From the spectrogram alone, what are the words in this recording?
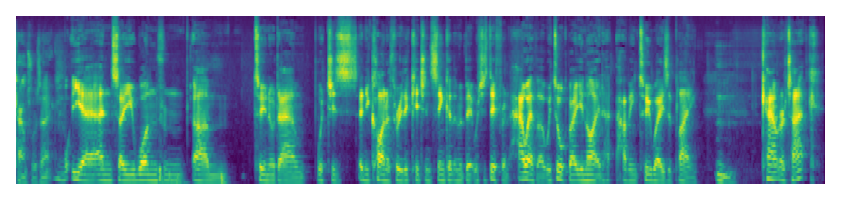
Counter attack. yeah, and so you won from um, two 0 down, which is, and you kind of threw the kitchen sink at them a bit, which is different. However, we talk about United having two ways of playing: hmm. counter attack,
